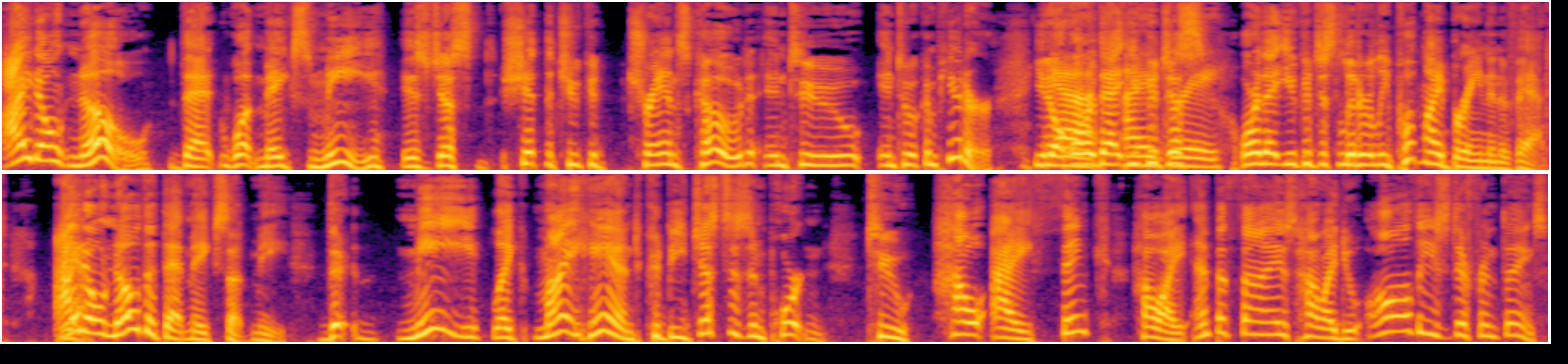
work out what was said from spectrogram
I don't know that what makes me is just shit that you could transcode into into a computer. You know, Yeah, or that you I could agree. just or that you could just literally put my brain in a vat. I don't know that that makes up me. The, me, like my hand could be just as important to how I think, how I empathize, how I do all these different things.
